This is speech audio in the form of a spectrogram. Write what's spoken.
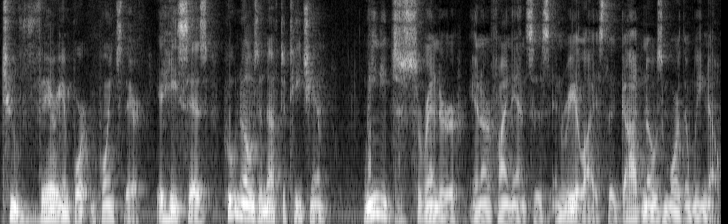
Two very important points there. He says, Who knows enough to teach him? We need to surrender in our finances and realize that God knows more than we know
